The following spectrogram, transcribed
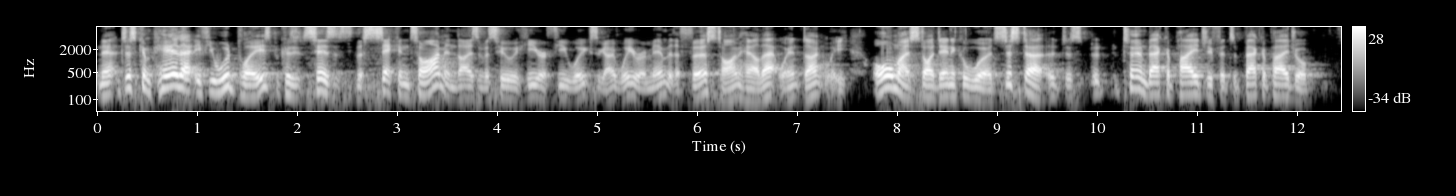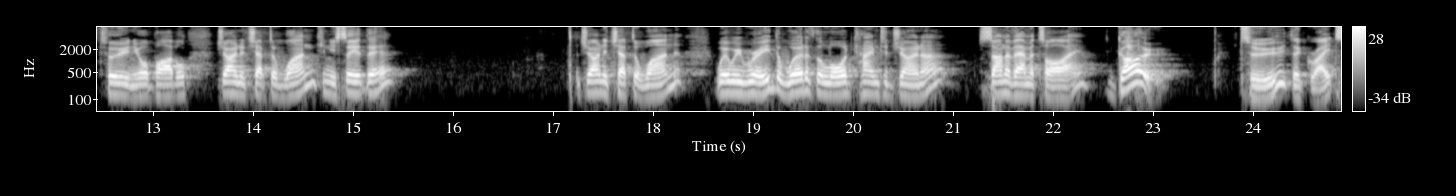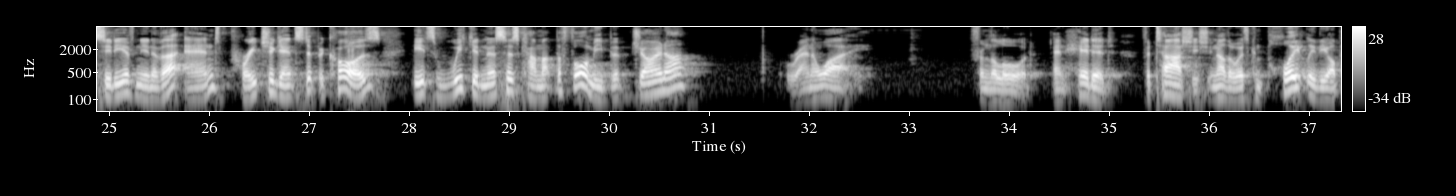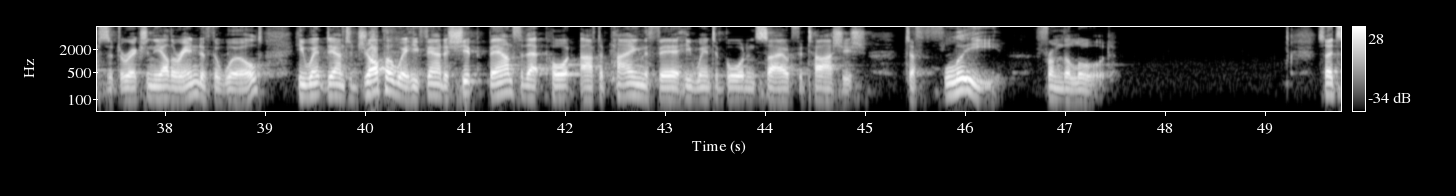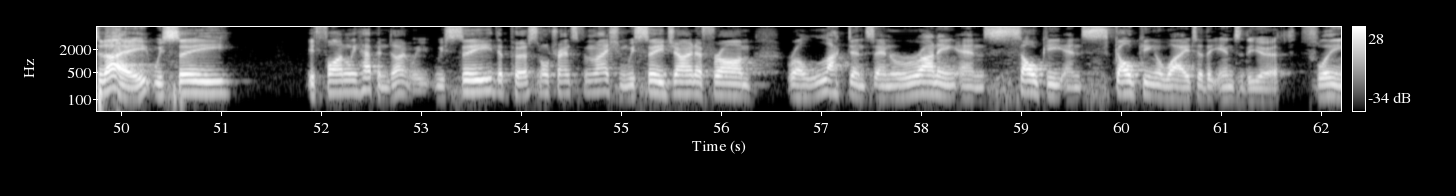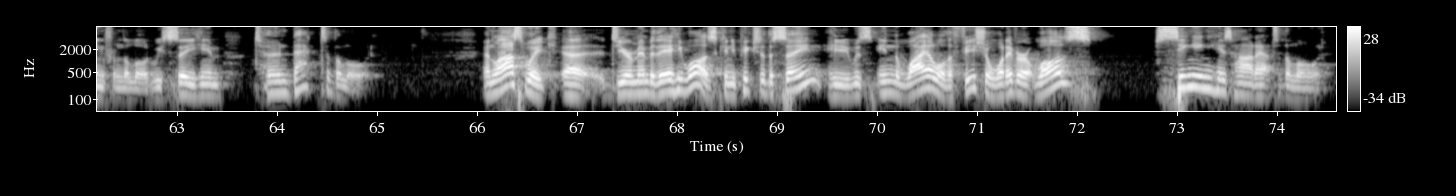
Now, just compare that, if you would please, because it says it's the second time, and those of us who were here a few weeks ago, we remember the first time how that went, don't we? Almost identical words. Just, uh, just uh, turn back a page if it's a back a page or two in your Bible. Jonah chapter 1, can you see it there? Jonah chapter 1, where we read, The word of the Lord came to Jonah, son of Amittai, Go to the great city of Nineveh and preach against it because its wickedness has come up before me. But Jonah ran away from the Lord and headed for Tarshish. In other words, completely the opposite direction, the other end of the world. He went down to Joppa where he found a ship bound for that port. After paying the fare, he went aboard and sailed for Tarshish to flee from the Lord. So today we see it finally happened, don't we? We see the personal transformation. We see Jonah from reluctance and running and sulky and skulking away to the ends of the earth, fleeing from the Lord. We see him turn back to the Lord. And last week, uh, do you remember there he was? Can you picture the scene? He was in the whale or the fish or whatever it was, singing his heart out to the Lord.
